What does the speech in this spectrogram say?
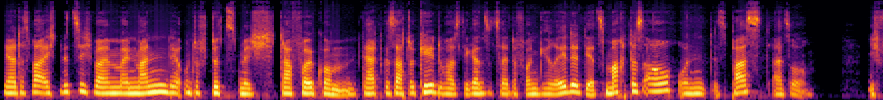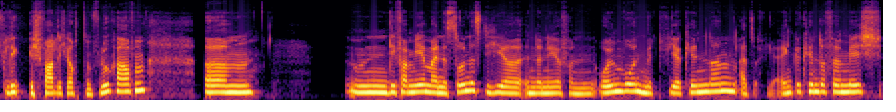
Ja, das war echt witzig, weil mein Mann, der unterstützt mich da vollkommen. Der hat gesagt, okay, du hast die ganze Zeit davon geredet, jetzt mach das auch und es passt. Also ich flieg, ich fahre dich auch zum Flughafen. Ähm, die Familie meines Sohnes, die hier in der Nähe von Ulm wohnt, mit vier Kindern, also vier Enkelkinder für mich,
